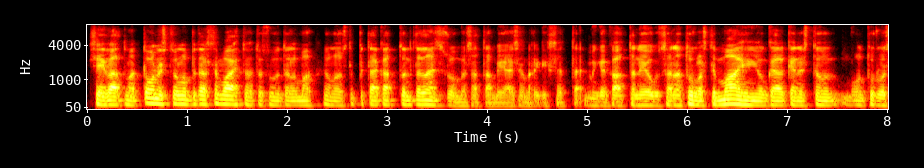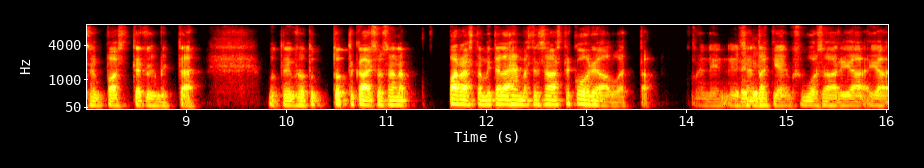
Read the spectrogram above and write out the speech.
se ei välttämättä onnistu, jolloin pitää se vaihtoehtosuunnitelma, jolloin sitten pitää katsoa niitä Länsi-Suomen satamia esimerkiksi, että minkä kautta ne joukot saadaan turvallisesti maihin, jonka jälkeen ne on, on turvallisempaa sitten ryhmittää mutta niin kuin sanottu, totta kai se on aina parasta, mitä lähemmäs saa sitä kohdealuetta. Niin, niin sen takia yksi Vuosaari ja, ja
